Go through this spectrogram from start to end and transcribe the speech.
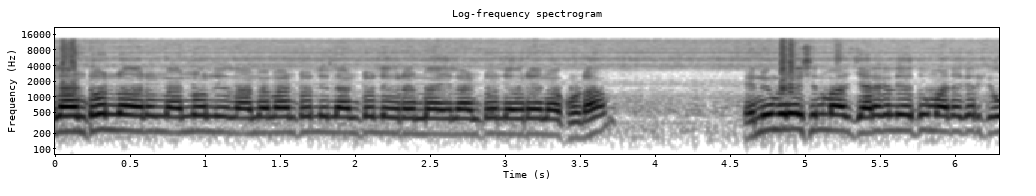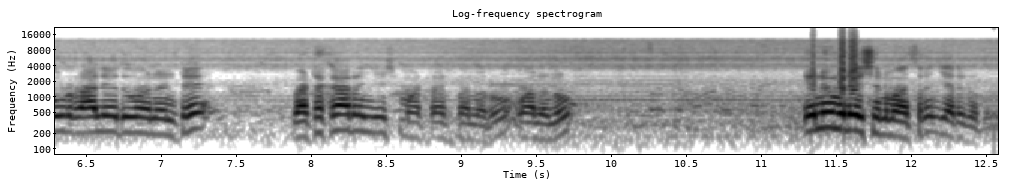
ఇలాంటి వాళ్ళు ఎవరైనా అన్నోళ్ళు ఇలా అన్నలాంటి వాళ్ళు ఇలాంటి వాళ్ళు ఎవరైనా ఇలాంటి వాళ్ళు ఎవరైనా కూడా ఎన్యూమరేషన్ మాది జరగలేదు మా దగ్గరికి ఎవడు రాలేదు అని అంటే వెటకారం చేసి మాట్లాడుతున్నారు వాళ్ళను. ఎన్యూమరేషన్ మాత్రం జరగదు.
